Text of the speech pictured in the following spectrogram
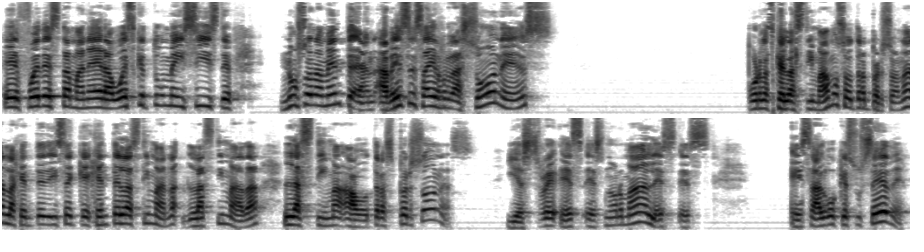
eh, fue de esta manera, o es que tú me hiciste. No solamente, a veces hay razones por las que lastimamos a otra persona. La gente dice que gente lastimada, lastimada lastima a otras personas. Y es, es, es normal, es, es, es algo que sucede.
